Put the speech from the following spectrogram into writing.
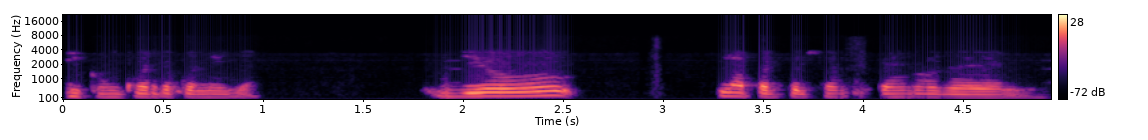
y concuerdo con ella. Yo, la percepción que tengo del,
